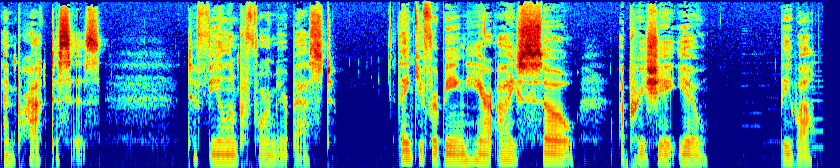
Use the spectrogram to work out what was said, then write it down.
and practices to feel and perform your best. Thank you for being here. I so appreciate you. Be well.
